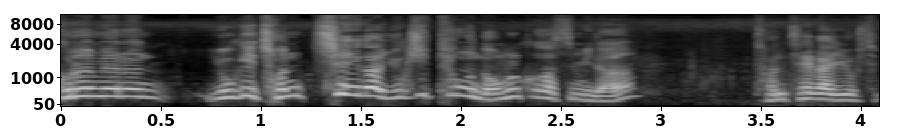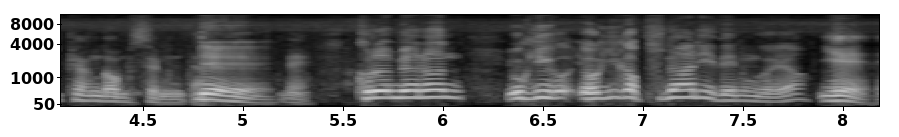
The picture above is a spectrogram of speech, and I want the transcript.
그러면은 여기 전체가 60평은 넘을 것 같습니다. 전체가 60평 넘습니다. 네. 네. 그러면은 여기 여기가 분할이 되는 거예요? 예.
